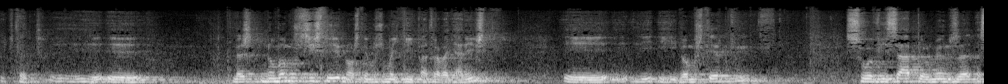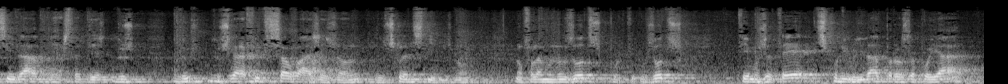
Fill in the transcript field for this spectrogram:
E, portanto, eh, eh mas não vamos desistir, nós temos uma equipa a trabalhar nisto e, e, e vamos ter que suavizar pelo menos a, a cidade desta, dos, dos, dos grafites selvagens, não, dos clandestinos. Não, não falamos nos outros, porque os outros temos até disponibilidade para os apoiar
